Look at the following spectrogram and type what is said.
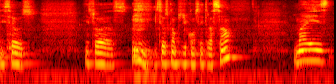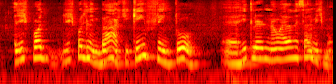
em seus, em, suas, em seus campos de concentração, mas a gente pode, a gente pode lembrar que quem enfrentou é, Hitler não era necessariamente bom.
